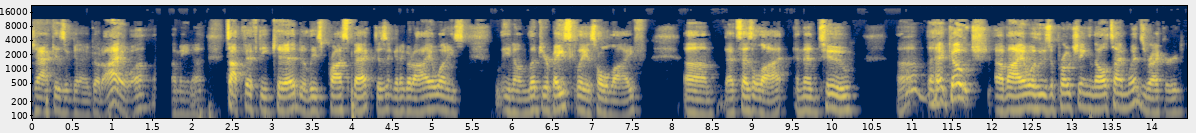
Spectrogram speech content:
Jack isn't going to go to Iowa. I mean, a top 50 kid, at least prospect, isn't going to go to Iowa and he's, you know, lived here basically his whole life. Um, that says a lot. And then two, um, the head coach of Iowa who's approaching the all-time wins record.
